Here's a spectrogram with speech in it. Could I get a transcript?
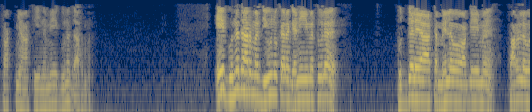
ප්‍රඥා කියන මේ ගුණ ධර්ම. ඒ ගුණධර්ම දියුණු කර ගැනීම තුළ පුද්ගලයාට මෙලව වගේම පරලොව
